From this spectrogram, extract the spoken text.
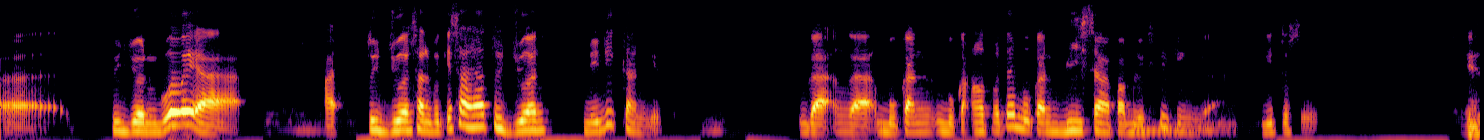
uh, tujuan gue ya tujuan saya berkisah adalah tujuan pendidikan gitu. Nggak nggak bukan bukan outputnya bukan bisa public speaking nggak gitu sih. Ya.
